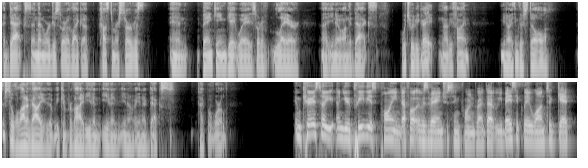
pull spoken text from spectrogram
a DEX, and then we're just sort of like a customer service and banking gateway sort of layer, uh, you know, on the DEX, which would be great. And that'd be fine. You know, I think there's still there's still a lot of value that we can provide, even even you know, in a DEX type of world. I'm curious on your previous point, I thought it was a very interesting point, right? That we basically want to get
